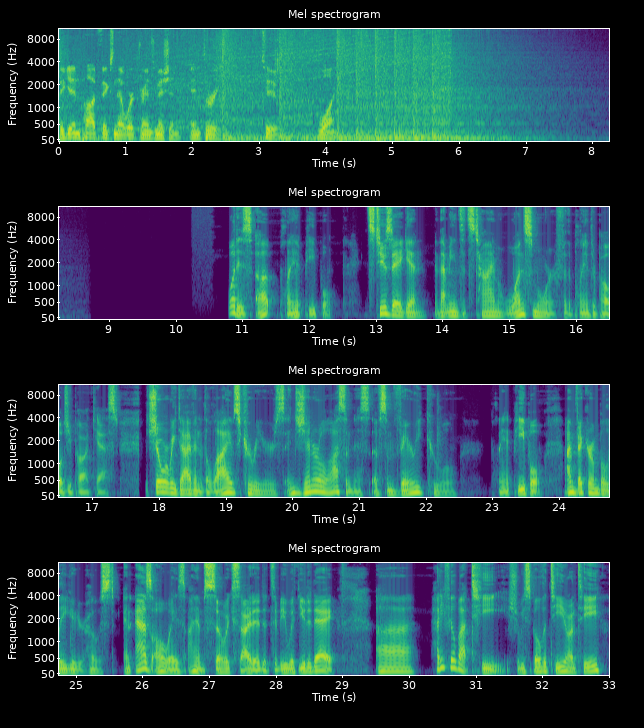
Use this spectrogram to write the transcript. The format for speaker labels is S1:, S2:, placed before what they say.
S1: Begin Podfix Network transmission in three, two, one.
S2: What is up, plant people? It's Tuesday again, and that means it's time once more for the Planthropology Podcast, the show where we dive into the lives, careers, and general awesomeness of some very cool plant people. I'm Vikram Baliga, your host, and as always, I am so excited to be with you today. Uh, how do you feel about tea? Should we spill the tea on tea?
